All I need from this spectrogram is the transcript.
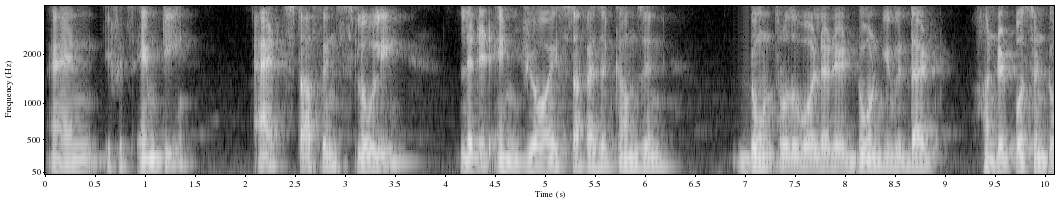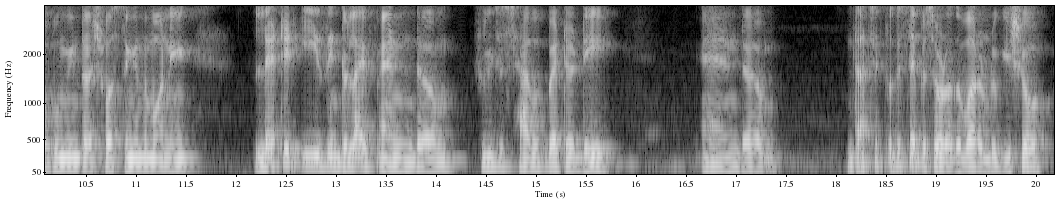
And if it's empty, add stuff in slowly. Let it enjoy stuff as it comes in. Don't throw the world at it. Don't give it that 100% dopamine rush first thing in the morning. Let it ease into life and um, you'll just have a better day. And um, that's it for this episode of the Varun Duggi Show.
